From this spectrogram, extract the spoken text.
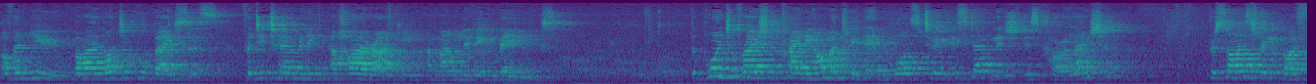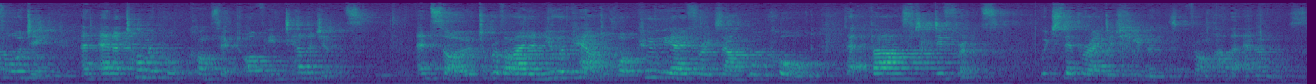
of a new biological basis for determining a hierarchy among living beings. The point of racial craniometry then was to establish this correlation, precisely by forging an anatomical concept of intelligence, and so to provide a new account of what Cuvier, for example, called that vast difference which separated humans from other animals.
